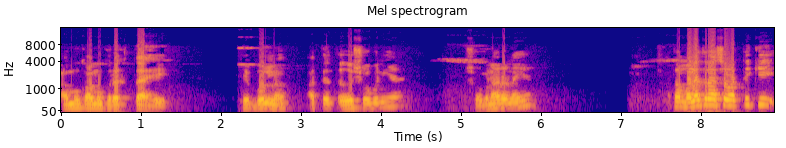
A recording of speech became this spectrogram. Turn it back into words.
अमुक अमुक रक्त आहे. हे बोलणं अत्यंत अशोभनीय आहे शोभणारं नाही आहे. आता मला तर असं वाटतं की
